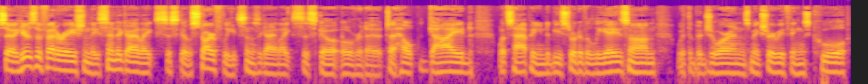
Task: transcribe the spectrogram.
So here's the Federation. They send a guy like Sisko. Starfleet sends a guy like Sisko over to to help guide what's happening, to be sort of a liaison with the Bajorans, make sure everything's cool.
